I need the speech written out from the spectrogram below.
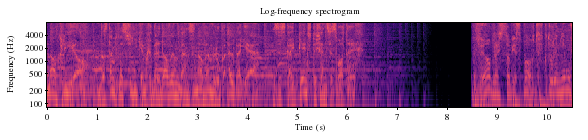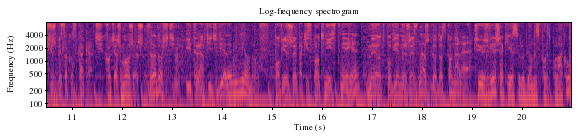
Renault Clio. Dostępne z silnikiem hybrydowym, benzynowym lub LPG. Zyskaj 5000 złotych. Wyobraź sobie sport, w którym nie musisz wysoko skakać, chociaż możesz z radości i trafić wiele milionów. Powiesz, że taki sport nie istnieje? My odpowiemy, że znasz go doskonale. Czy już wiesz, jaki jest ulubiony sport Polaków?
